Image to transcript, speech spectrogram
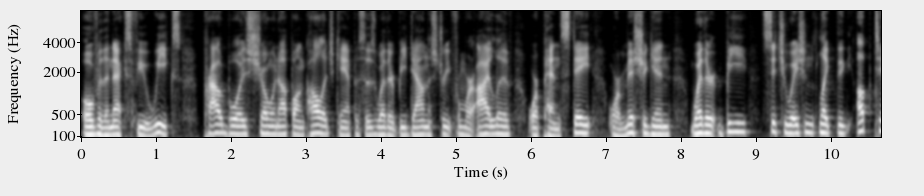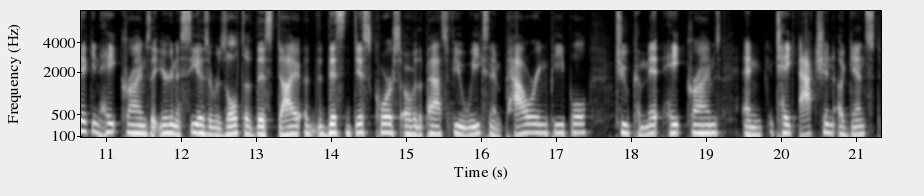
over the next few weeks Proud Boys showing up on college campuses, whether it be down the street from where I live, or Penn State, or Michigan, whether it be situations like the uptick in hate crimes that you're going to see as a result of this di- this discourse over the past few weeks and empowering people to commit hate crimes and take action against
